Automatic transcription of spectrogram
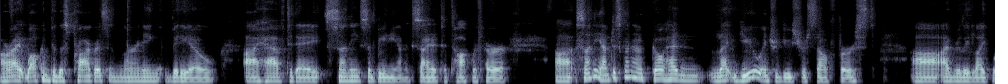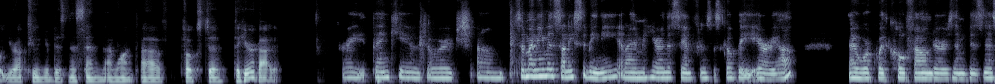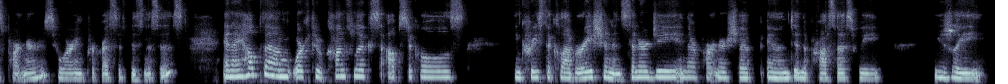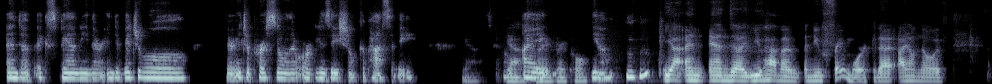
All right, welcome to this progress and learning video. I have today Sunny Sabbini. I'm excited to talk with her. Uh, Sunny, I'm just going to go ahead and let you introduce yourself first. Uh, I really like what you're up to in your business, and I want uh, folks to to hear about it. Great, thank you, George. Um, so my name is Sunny Sabbini, and I'm here in the San Francisco Bay Area. I work with co founders and business partners who are in progressive businesses, and I help them work through conflicts, obstacles, increase the collaboration and synergy in their partnership. And in the process, we usually end up expanding their individual, their interpersonal, their organizational capacity. Yeah, so yeah, I, very very cool. Yeah, mm-hmm. yeah, and and uh, you have a, a new framework that I don't know if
